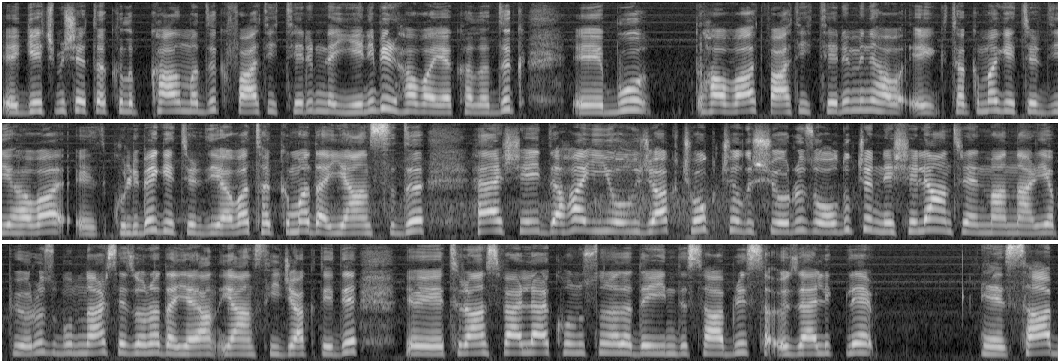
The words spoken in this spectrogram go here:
E, geçmişe takılıp kalmadık. Fatih Terim'le yeni bir hava yakaladık. E, bu hava Fatih Terim'in hava- e, takıma getirdiği hava, e, kulübe getirdiği hava takıma da yansıdı. Her şey daha iyi olacak. Çok çalışıyoruz. Oldukça neşeli antrenmanlar yapıyoruz. Bunlar sezona da yan- yansıyacak dedi. E, transferler konusuna da değindi Sabri. Sa- Özellikle e, sağ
